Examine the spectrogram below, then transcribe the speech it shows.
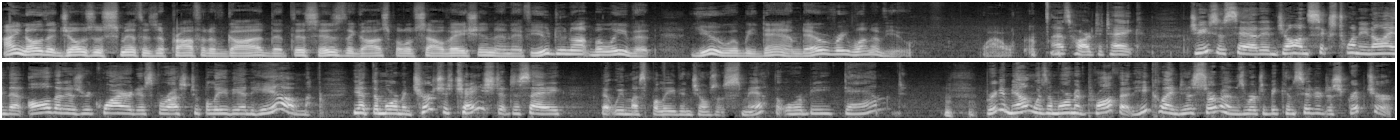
I know that Joseph Smith is a prophet of God, that this is the gospel of salvation, and if you do not believe it, you will be damned, every one of you. Wow. That's hard to take. Jesus said in John 6:29 that all that is required is for us to believe in him. Yet the Mormon church has changed it to say that we must believe in Joseph Smith or be damned. Brigham Young was a Mormon prophet. He claimed his sermons were to be considered a scripture.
